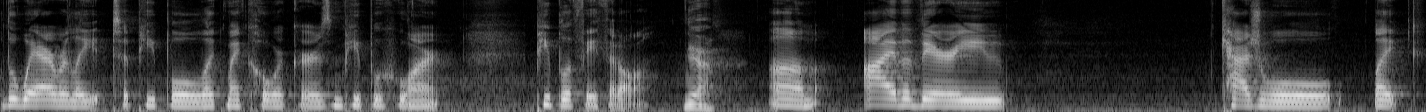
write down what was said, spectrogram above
the way I relate to people, like my coworkers and people who aren't people of faith at all. Yeah. Um, I have a very casual, like,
